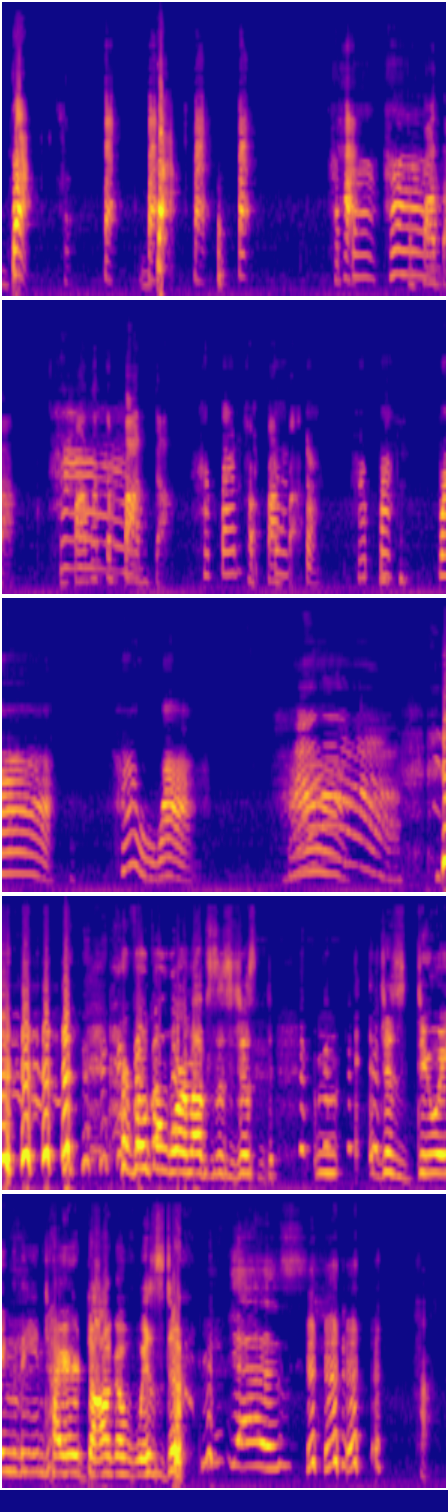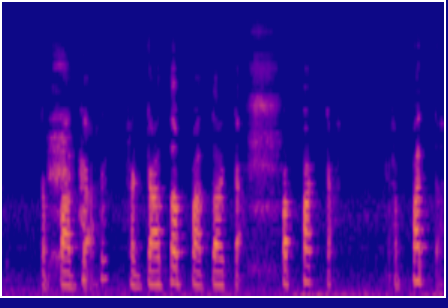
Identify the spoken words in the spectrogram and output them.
Ba! Ba! Ha, ba, ha. Ha. Ha, ba, ba. Ha, wa. Ah. Her vocal warm-ups is just, just doing the entire dog of wisdom. Yes. Ha. Pada. Hagata pataka. Papaka. Hapada.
